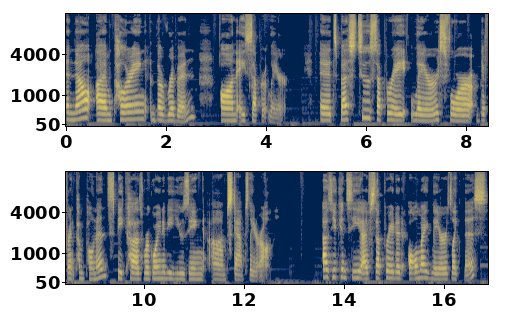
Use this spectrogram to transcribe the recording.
And now I'm coloring the ribbon on a separate layer. It's best to separate layers for different components because we're going to be using um, stamps later on. As you can see, I've separated all my layers like this.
